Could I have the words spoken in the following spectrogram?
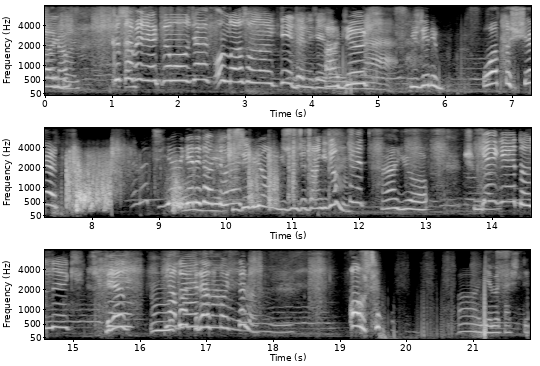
aynen. Kısa bir reklam olacak. Ondan sonra geri döneceğiz. Acık yüzelim. What the shit? Yine geri döndük. Yüzebiliyor mu? Yüzünce can gidiyor mu? Evet Ha yok. Şimdi geri geri döndük. Biraz Ve- Musa biraz koşsana. ah çok Aa yemek açtı.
